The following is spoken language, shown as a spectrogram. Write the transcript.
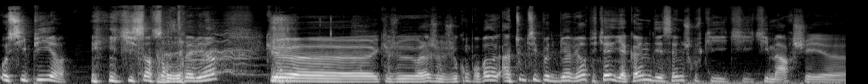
aussi pire et qui s'en sortent très bien que euh, que je voilà, je, je comprends pas Donc, un tout petit peu de bienveillance parce qu'il y a- quand même des scènes, je trouve, qui qui, qui marchent et euh,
